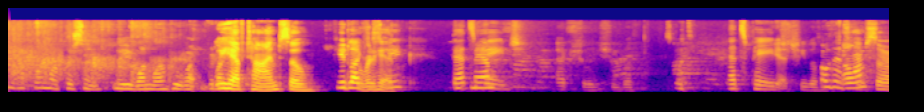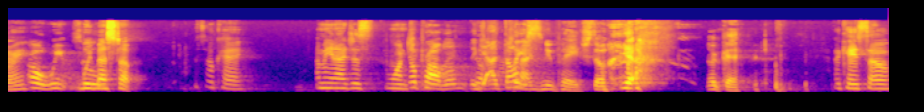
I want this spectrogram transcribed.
We have one more person, maybe one more who want. would We like- have time, so If you'd like go to right ahead. speak? That's Ma'am? Paige. That's Paige. Oh, I'm sorry. Oh, we, we messed up. It's okay. I mean, I just want to. No problem. I thought I knew Paige, so. Yeah. Okay. Okay, so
